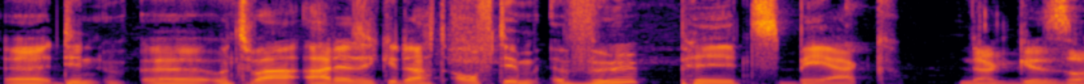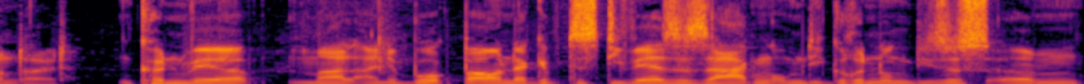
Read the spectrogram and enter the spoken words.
äh, den, äh, und zwar hat er sich gedacht, auf dem Wülpilzberg. Na, Gesundheit. Können wir mal eine Burg bauen? Da gibt es diverse Sagen um die Gründung dieses, ähm,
